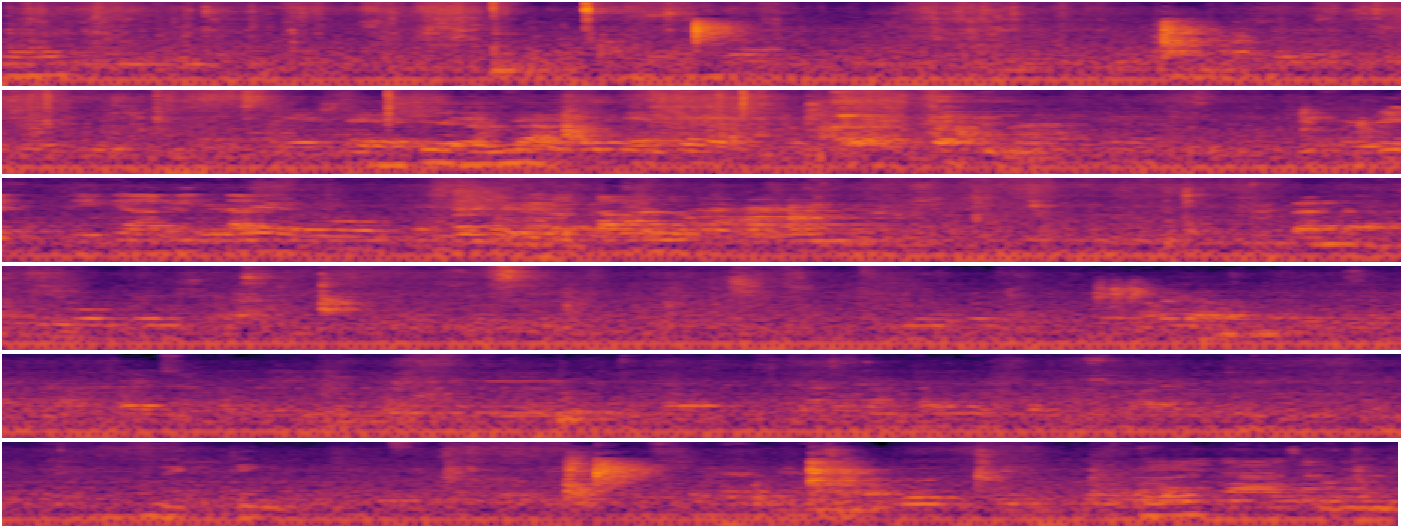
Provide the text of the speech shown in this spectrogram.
ka kita. Pinupulot ang ano. Connecting. Kaya naman.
